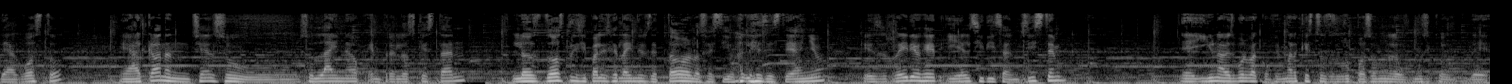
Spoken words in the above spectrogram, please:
de agosto. Eh, acaban de anunciar su, su line-up entre los que están los dos principales headliners de todos los festivales de este año, que es Radiohead y LCD Sound System. Eh, y una vez vuelvo a confirmar que estos dos grupos son los músicos de.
